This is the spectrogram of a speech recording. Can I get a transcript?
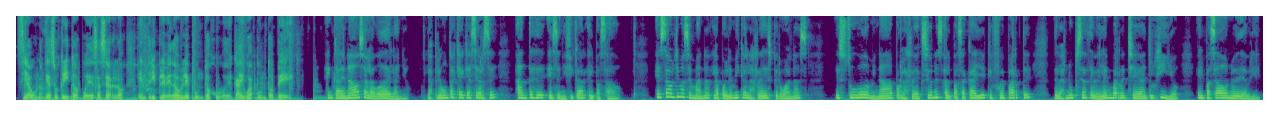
Si aún no te has suscrito, puedes hacerlo en www.jugodecaigua.pe. Encadenados a la boda del año. Las preguntas que hay que hacerse antes de escenificar el pasado. Esta última semana, la polémica en las redes peruanas estuvo dominada por las reacciones al pasacalle que fue parte de las nupcias de Belén Barnechea en Trujillo el pasado 9 de abril.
